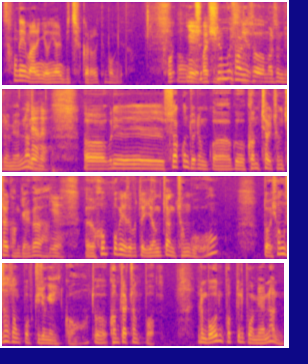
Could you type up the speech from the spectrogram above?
상당히 많은 영향을 미칠 거라고 이렇게 봅니다. 어, 시- 말씀 실무상에서 말씀드리면은 네네. 어, 우리 수사권 조정과 그 검찰 경찰 관계가 예. 어, 헌법에서부터 영장 청구 또 형사소송법 규정에 있고 또 검찰청법 이런 모든 법들이 보면은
